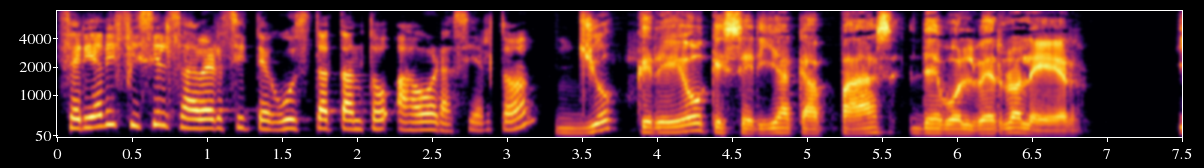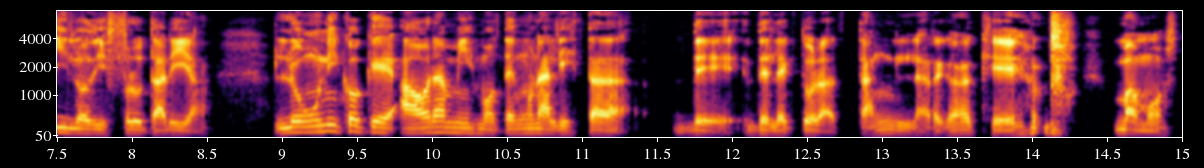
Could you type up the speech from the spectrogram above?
sería difícil saber si te gusta tanto ahora, ¿cierto? Yo creo que sería capaz de volverlo a leer y lo disfrutaría. Lo único que ahora mismo tengo una lista de, lectura tan larga que, vamos,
